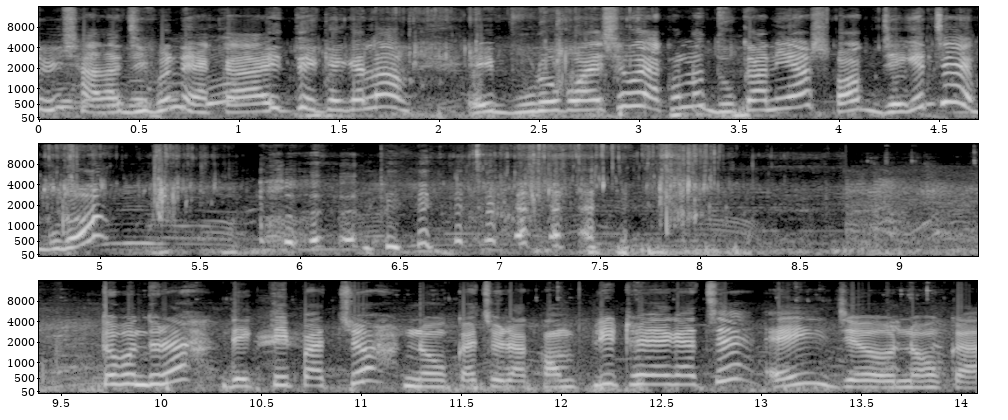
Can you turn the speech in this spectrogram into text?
আমি সারা জীবন একাই থেকে গেলাম। এই বুড়ো বয়সেও এখনও দোকানিয়া শখ জেগেছে, বুড়ো? তো বন্ধুরা, দেখতেই পাচ্ছ, নৌকা চোরা কমপ্লিট হয়ে গেছে। এই যে নৌকা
